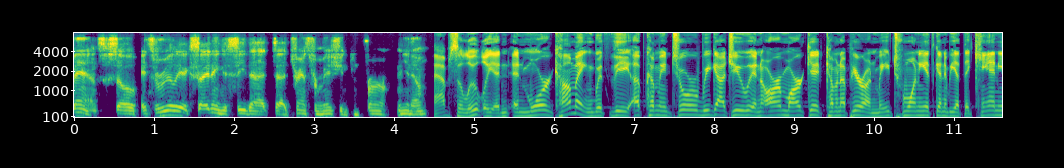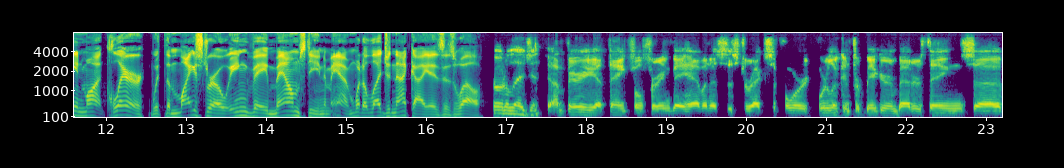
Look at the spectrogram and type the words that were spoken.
fans. So it's really exciting to see that uh, transformation confirmed, you know? Absolutely. And, and more coming with the upcoming tour. We got you in our market coming up here on May 20th, going to be at the Canyon Montclair with the maestro Yngwie Malmsteen. Man, what a legend that guy is as well. Total legend. I'm very uh, thankful for Ingve having us as direct support. We're looking for bigger and better things. Uh,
